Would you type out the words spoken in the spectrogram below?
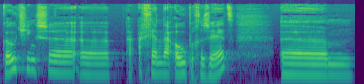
coachingsagenda opengezet. Um,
